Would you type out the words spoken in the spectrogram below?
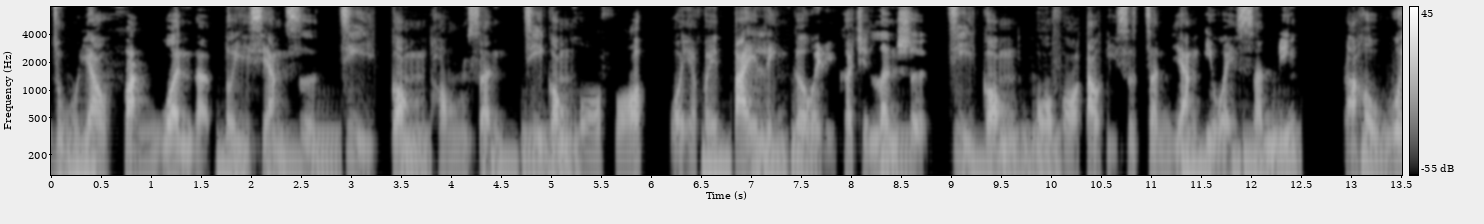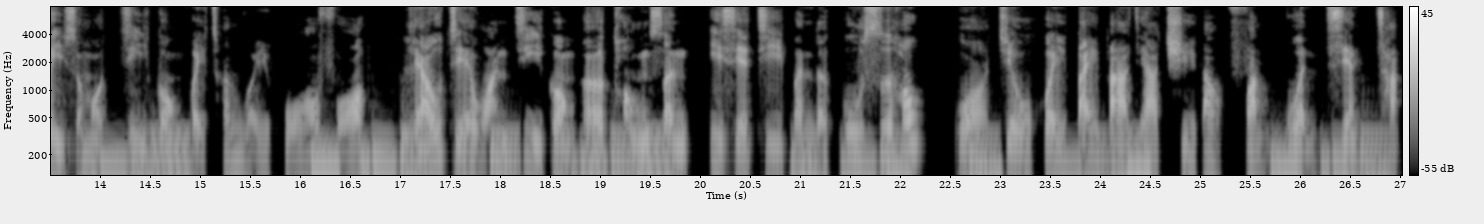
主要访问的对象是济公童生、济公活佛，我也会带领各位旅客去认识济公活佛到底是怎样一位神明，然后为什么济公会成为活佛。了解完济公和童神一些基本的故事后。我就会带大家去到访问现场，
